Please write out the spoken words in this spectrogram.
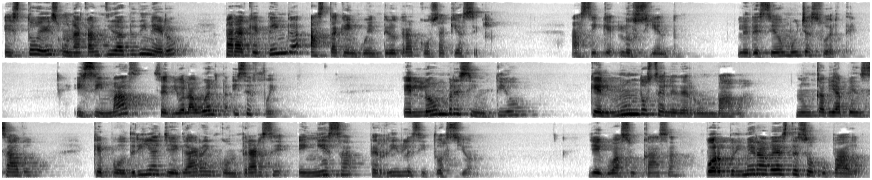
Esto es una cantidad de dinero para que tenga hasta que encuentre otra cosa que hacer. Así que lo siento, le deseo mucha suerte. Y sin más, se dio la vuelta y se fue. El hombre sintió que el mundo se le derrumbaba. Nunca había pensado que podría llegar a encontrarse en esa terrible situación. Llegó a su casa por primera vez desocupado,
